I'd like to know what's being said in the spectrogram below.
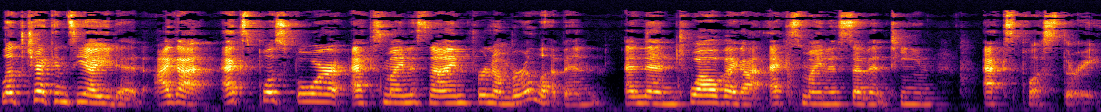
Let's check and see how you did. I got x plus 4, x minus 9 for number 11, and then 12 I got x minus 17, x plus 3.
